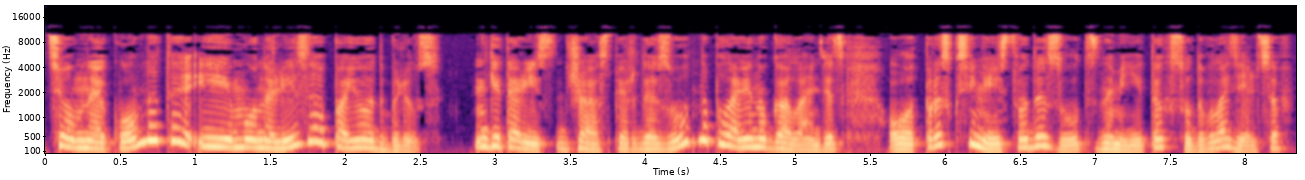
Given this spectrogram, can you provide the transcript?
«Темная комната» и «Мона Лиза» поет блюз. Гитарист Джаспер Дезут наполовину голландец, отпрыск семейства Дезут, знаменитых судовладельцев.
